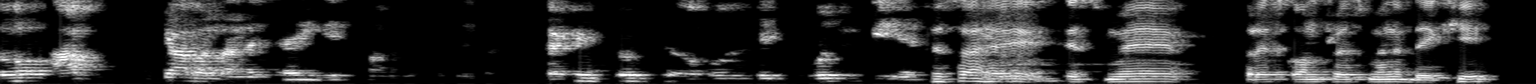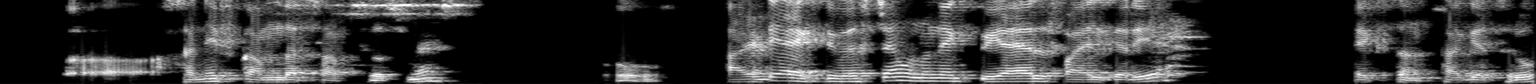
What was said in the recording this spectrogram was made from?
तो आप क्या बताना चाहेंगे इस मामले को लेकर? तो हो हो चुकी है। जैसा है इसमें प्रेस कॉन्फ्रेंस मैंने देखी हनीफ कामदार साहब थे उसमें। वो आरटीआई एक्टिविस्ट है उन्होंने एक पीआईएल फ़ाइल करी है। एक संस्था के थ्रू।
